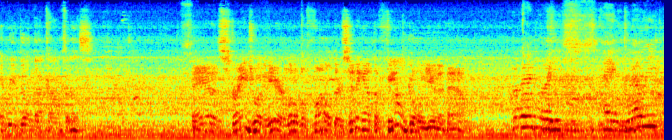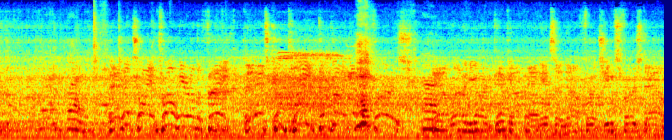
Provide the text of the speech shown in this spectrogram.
and rebuild that confidence. And a strange one here, a little befuddled. They're sending out the field goal unit now. Well, they're doing a really good play. And he'll try and throw here on the fake. And it's complete. They're going to get the first. Uh, an 11-yard pickup, and it's enough for a Chiefs first down.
